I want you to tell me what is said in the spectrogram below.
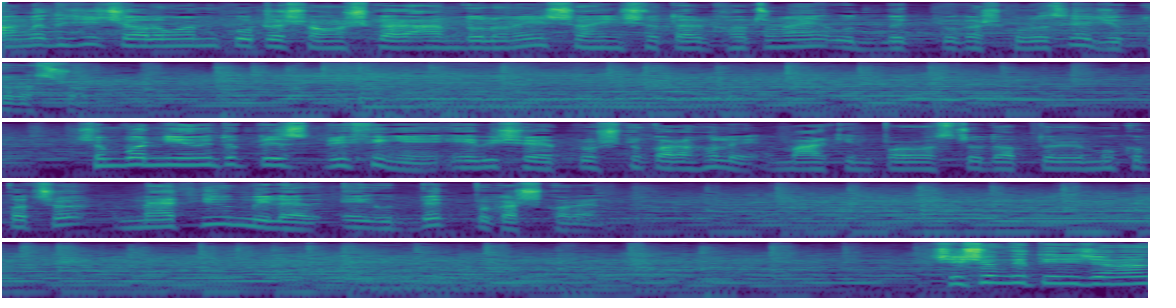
বাংলাদেশে চলমান কোটা সংস্কার আন্দোলনে সহিংসতার ঘটনায় উদ্বেগ প্রকাশ করেছে যুক্তরাষ্ট্র। সোমবার নিয়মিত প্রেস ব্রিফিংয়ে এ বিষয়ে প্রশ্ন করা হলে মার্কিন পররাষ্ট্র দপ্তরের মুখপাত্র ম্যাথিউ মিলার এই উদ্বেগ প্রকাশ করেন। সেই সঙ্গে তিনি জানান,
